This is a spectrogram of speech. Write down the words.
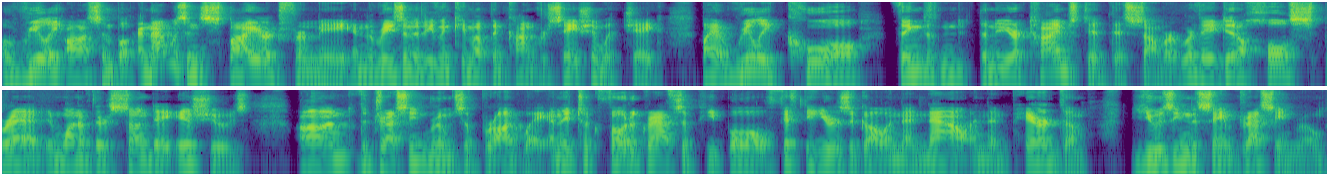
a really awesome book, and that was inspired for me, and the reason it even came up in conversation with Jake by a really cool thing that the New York Times did this summer, where they did a whole spread in one of their Sunday issues on the dressing rooms of Broadway. And they took photographs of people 50 years ago and then now, and then paired them using the same dressing room.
